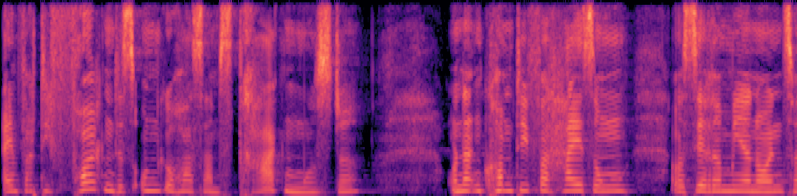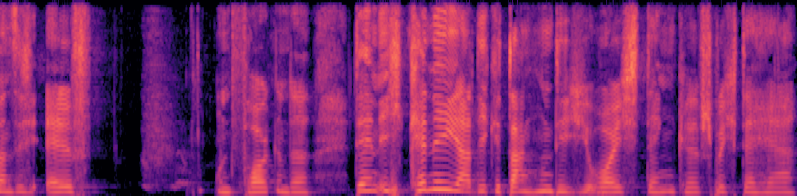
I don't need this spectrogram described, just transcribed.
einfach die Folgen des Ungehorsams tragen musste. Und dann kommt die Verheißung aus Jeremia 29, 11 und folgende. Denn ich kenne ja die Gedanken, die ich über euch denke, spricht der Herr,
